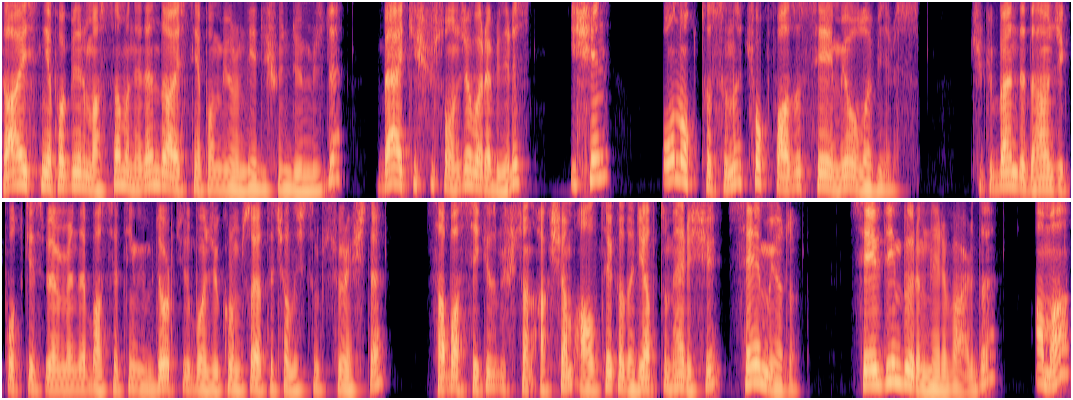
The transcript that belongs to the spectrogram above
daha iyisini yapabilirim aslında ama neden daha iyisini yapamıyorum diye düşündüğümüzde belki şu sonuca varabiliriz. İşin o noktasını çok fazla sevmiyor olabiliriz. Çünkü ben de daha önceki podcast bölümlerinde bahsettiğim gibi 4 yıl boyunca kurumsal hayatta çalıştığım süreçte sabah 8.30'dan akşam 6'ya kadar yaptığım her işi sevmiyordum. Sevdiğim bölümleri vardı ama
